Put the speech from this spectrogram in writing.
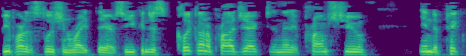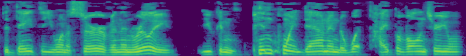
be part of the solution right there. So you can just click on a project, and then it prompts you in to pick the date that you want to serve, and then really you can pinpoint down into what type of volunteer you want.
